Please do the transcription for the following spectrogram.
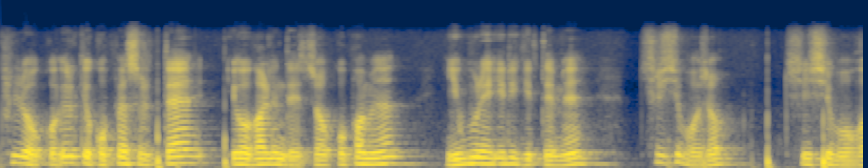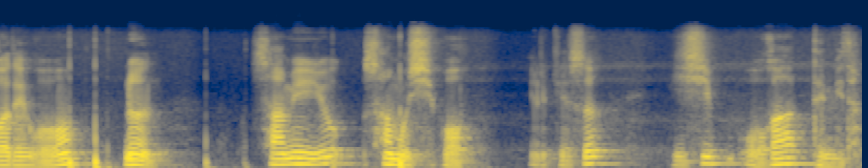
필요 없고 이렇게 곱했을 때 이거 관련돼 있죠. 곱하면 2분의 1이기 때문에 75죠. 75가 되고 는 3, 2, 6, 3, 5, 15 이렇게 해서 25가 됩니다.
